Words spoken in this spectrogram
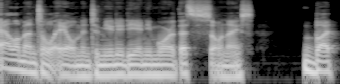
elemental ailment immunity anymore. That's so nice. But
